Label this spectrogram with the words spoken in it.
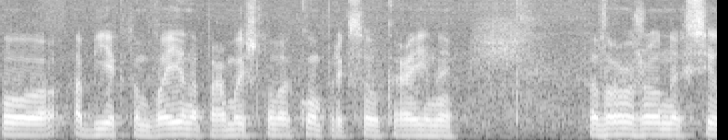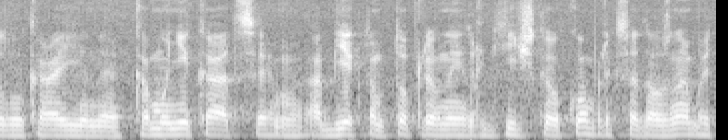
по объектам военно-промышленного комплекса Украины, вооруженных сил Украины, коммуникациям, объектам топливно-энергетического комплекса должна быть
